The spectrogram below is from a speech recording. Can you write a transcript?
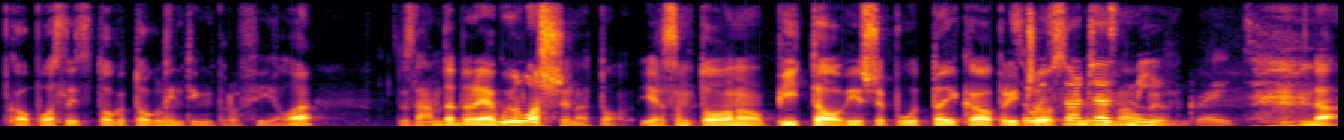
kao posledica toga tog LinkedIn profila znam da reaguju loše na to, jer sam to ono pitao više puta i kao pričao so sa ljudima. So it's not just me, great. da,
